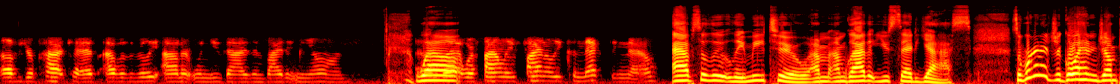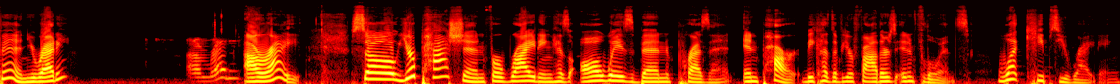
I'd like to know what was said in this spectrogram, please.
of your podcast. I was really honored when you guys invited me on. Well, we're finally finally connecting now. Absolutely, me too. I'm I'm glad that you said yes. So we're gonna go ahead and jump in. You ready? I'm ready. All right. So your passion for writing has always been present, in part because of your father's influence. What keeps you writing?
